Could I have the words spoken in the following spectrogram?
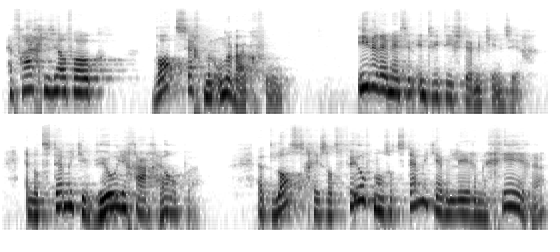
En vraag jezelf ook, wat zegt mijn onderbuikgevoel? Iedereen heeft een intuïtief stemmetje in zich. En dat stemmetje wil je graag helpen. Het lastige is dat veel van ons dat stemmetje hebben leren negeren,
